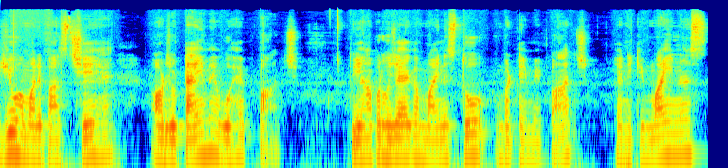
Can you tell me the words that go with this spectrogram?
u हमारे पास छः है, और जो टाइम है, वो है पाँच। तो यहाँ पर हो जाएगा माइनस दो बट्टे में पाँच, यानी कि minus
